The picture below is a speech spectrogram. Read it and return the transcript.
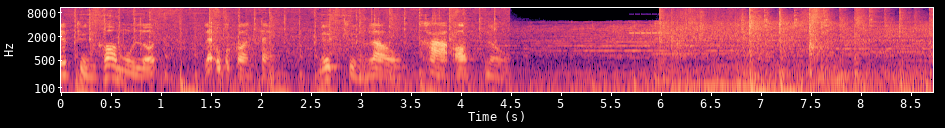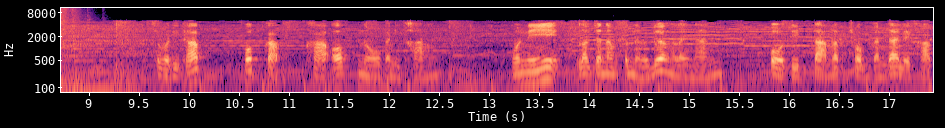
นึกถึงข้อมูลรถและอุปกรณ์แต่ง นึกถึงเรา Car of No สวัสดีครับ พบกับ Car of No กันอีกครั้ง วันนี้เราจะนำเสนอเรื่องอะไรนั้น โปรดติดตามรับชมกันได้เลยครับ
